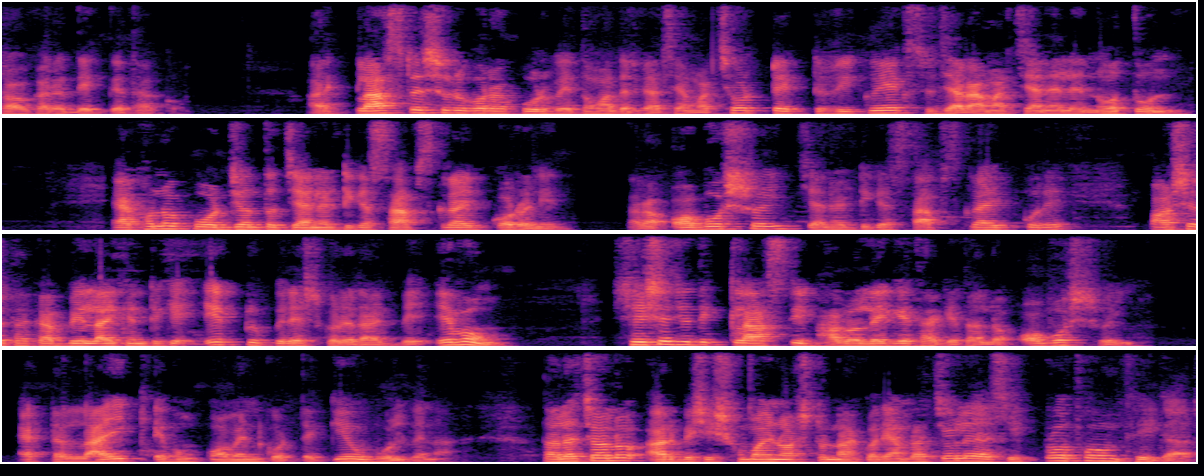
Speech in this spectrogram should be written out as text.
সহকারে দেখতে থাকো। আর ক্লাসটা শুরু করার পূর্বে তোমাদের কাছে আমার ছোট্ট একটু রিকোয়েস্ট যারা আমার চ্যানেলে নতুন এখনও পর্যন্ত চ্যানেলটিকে সাবস্ক্রাইব করেনি, তারা অবশ্যই চ্যানেলটিকে সাবস্ক্রাইব করে পাশে থাকা বেল আইকনটিকে একটু প্রেস করে রাখবে এবং শেষে যদি ক্লাসটি ভালো লেগে থাকে তাহলে অবশ্যই একটা লাইক এবং কমেন্ট করতে কেউ ভুলবে না। তাহলে চলো আর বেশি সময় নষ্ট না করে আমরা চলে আসি প্রথম ফিগার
